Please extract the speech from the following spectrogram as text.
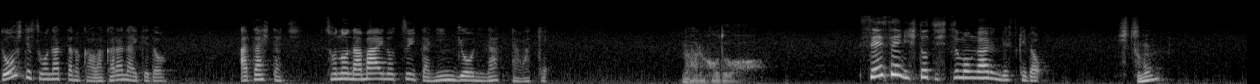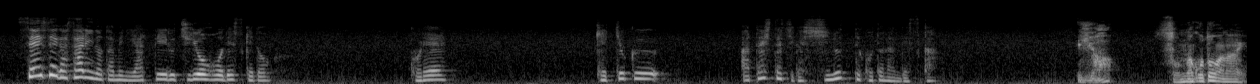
どうしてそうなったのかわからないけど私たちその名前のついた人形になったわけ。なるほど。先生に一つ質問があるんですけど。質問？先生がサリーのためにやっている治療法ですけどこれ結局私たちが死ぬってことなんですか？いやそんなことはない。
